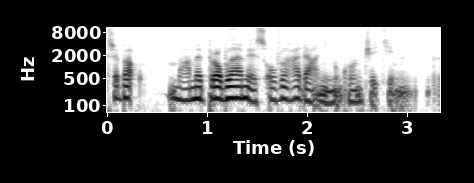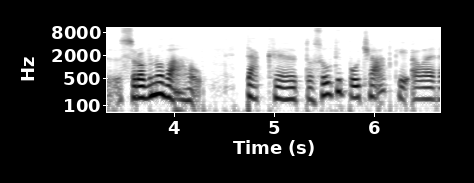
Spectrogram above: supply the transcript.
třeba máme problémy s ovládáním končetin, s rovnováhou, tak to jsou ty počátky, ale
